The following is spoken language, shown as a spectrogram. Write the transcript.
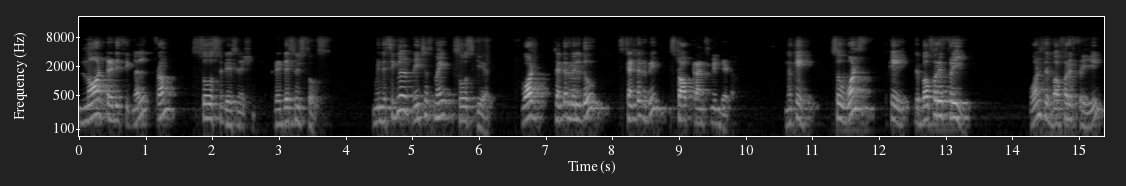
not ready signal from source to destination, destination source. When the signal reaches my source here, what sender will do? Sender will stop transmitting data. Okay. So once okay the buffer is free, once the buffer is free,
